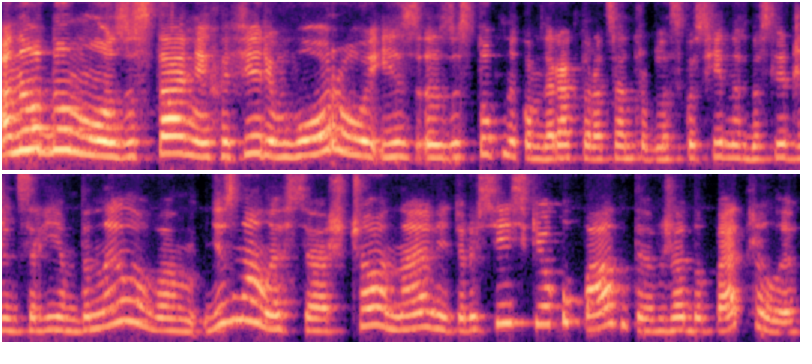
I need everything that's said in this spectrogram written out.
А на одному з останніх ефірів гору із е, заступником директора Центру близькосхідних досліджень Сергієм Даниловим дізналися, що навіть російські окупанти вже допетрили,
